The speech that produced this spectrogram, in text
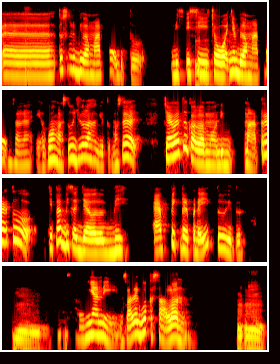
eh terus lu bilang mata gitu di si Hmm. cowoknya bilang matre misalnya ya gua nggak setuju lah gitu maksudnya cewek tuh kalau mau di matre tuh kita bisa jauh lebih epic daripada itu gitu Hmm. misalnya nih misalnya gue ke salon Hmm.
